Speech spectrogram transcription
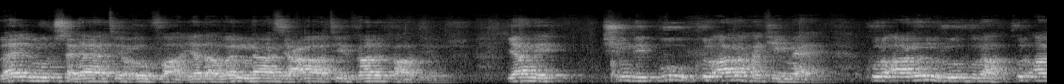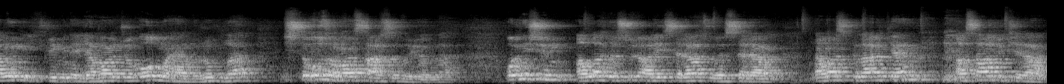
Vel murselati urfa ya da vel naziati garka diyor. Yani şimdi bu Kur'an-ı Hakime, Kur'an'ın ruhuna, Kur'an'ın iklimine yabancı olmayan ruhlar işte o zaman sarsılıyorlar. Onun için Allah Resulü Aleyhisselatü Vesselam namaz kılarken ashab-ı kiram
